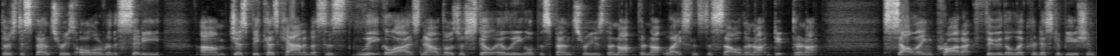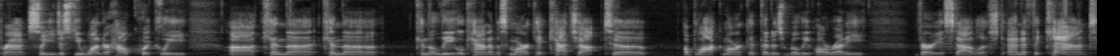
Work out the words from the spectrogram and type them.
there's dispensaries all over the city. Um, just because cannabis is legalized now, those are still illegal dispensaries. They're not they're not licensed to sell. They're not they're not selling product through the liquor distribution branch. So you just you wonder how quickly uh, can the can the can the legal cannabis market catch up to a black market that is really already very established? And if it can't,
